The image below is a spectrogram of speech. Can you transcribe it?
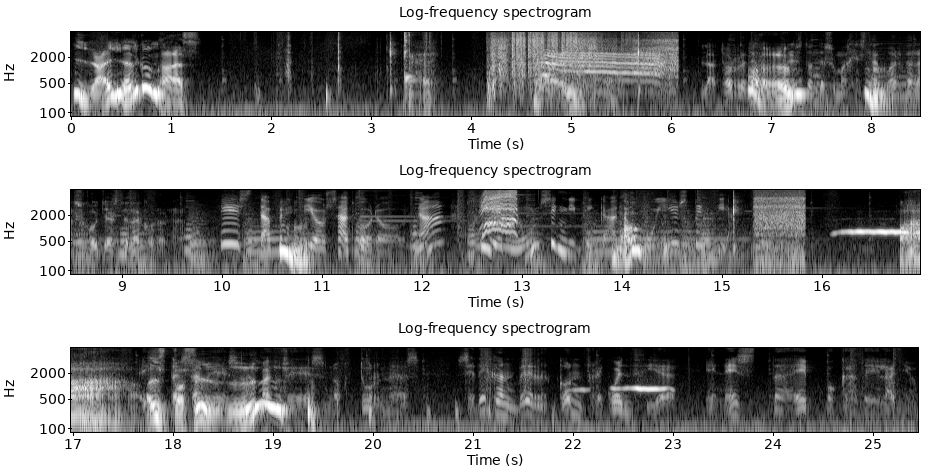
Y hay algo más. Torre de honor es donde su majestad guarda las joyas de la corona. Esta preciosa corona tiene un significado ¿No? muy especial. Ah, esto Estas sí. aves rapaces nocturnas se dejan ver con frecuencia en esta época del año.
